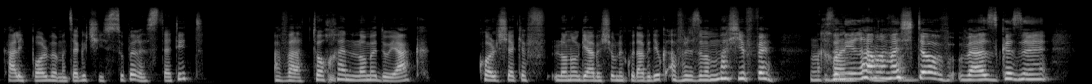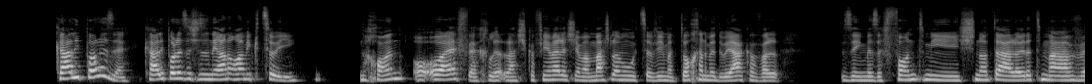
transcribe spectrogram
קל ליפול במצגת שהיא סופר אסתטית, אבל התוכן לא מדויק, כל שקף לא נוגע בשום נקודה בדיוק, אבל זה ממש יפה. נכון. זה נראה נכון. ממש טוב, ואז כזה, קל ליפול לזה, קל ליפול לזה שזה נראה נורא מקצועי, נכון? או, או ההפך, לשקפים האלה שממש לא מעוצבים, התוכן מדויק, אבל זה עם איזה פונט משנות הלא יודעת מה, ו...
